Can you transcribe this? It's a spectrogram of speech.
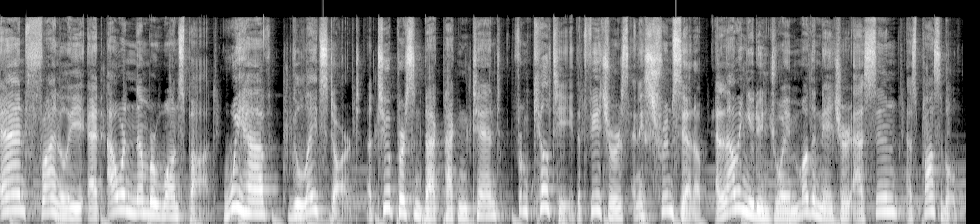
And finally, at our number one spot, we have the Late Start, a two-person backpacking tent from Kelty that features an extreme setup, allowing you to enjoy Mother Nature as soon as possible.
